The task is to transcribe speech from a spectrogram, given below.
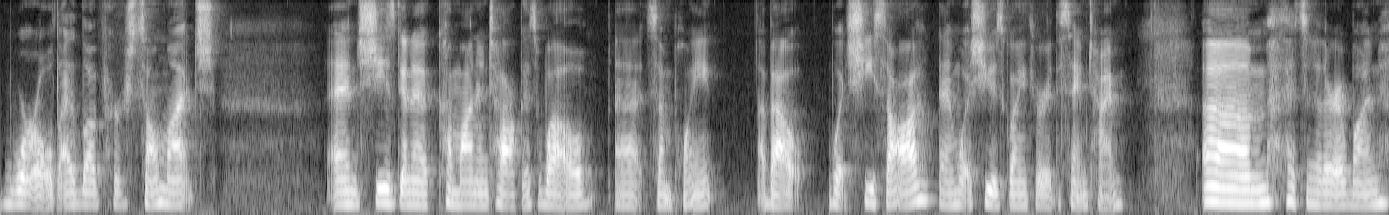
world. I love her so much and she's going to come on and talk as well at some point about what she saw and what she was going through at the same time. Um, that's another one,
